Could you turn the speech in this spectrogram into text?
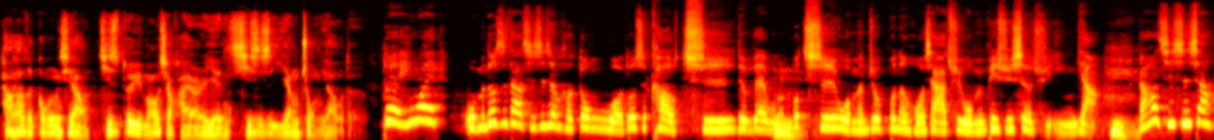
还有它的功效，其实对于毛小孩而言，其实是一样重要的。对，因为。我们都知道，其实任何动物哦都是靠吃，对不对？我们不吃，嗯、我们就不能活下去。我们必须摄取营养。嗯，然后其实像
